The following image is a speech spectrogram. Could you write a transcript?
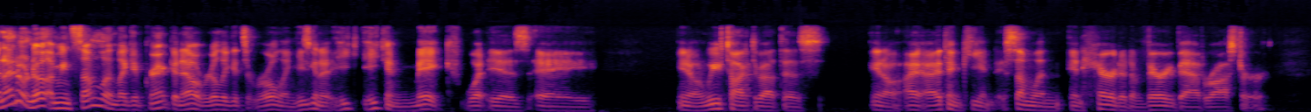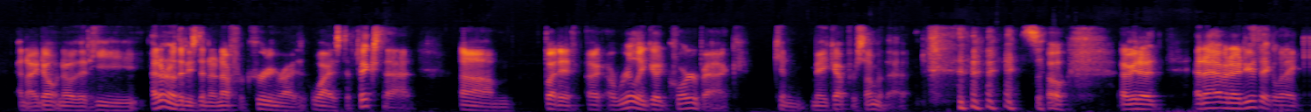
and I don't know. I mean, Sumlin, like if Grant Gunnell really gets it rolling, he's gonna he he can make what is a you know, and we've talked about this. You know, I, I think he someone inherited a very bad roster, and I don't know that he I don't know that he's done enough recruiting wise to fix that. Um, but if a, a really good quarterback can make up for some of that, so I mean, it, and I and I do think like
